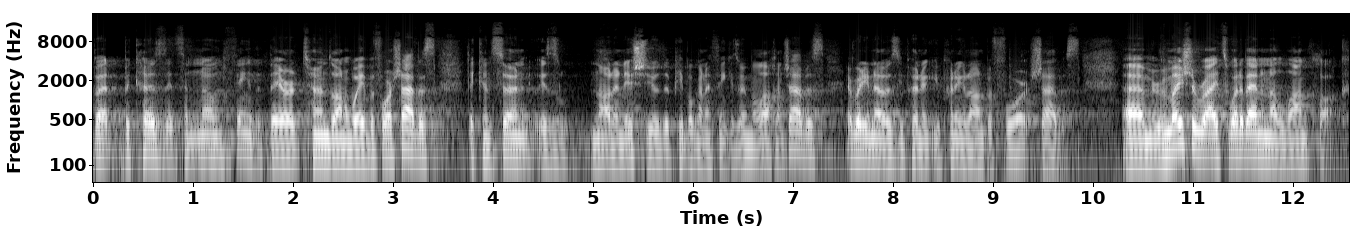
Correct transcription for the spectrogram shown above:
but because it's a known thing that they are turned on way before Shabbos, the concern is not an issue that people are going to think he's doing malach on Shabbos. Everybody knows you're putting, you're putting it on before Shabbos. Um, Rav Moshe writes, what about an alarm clock?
